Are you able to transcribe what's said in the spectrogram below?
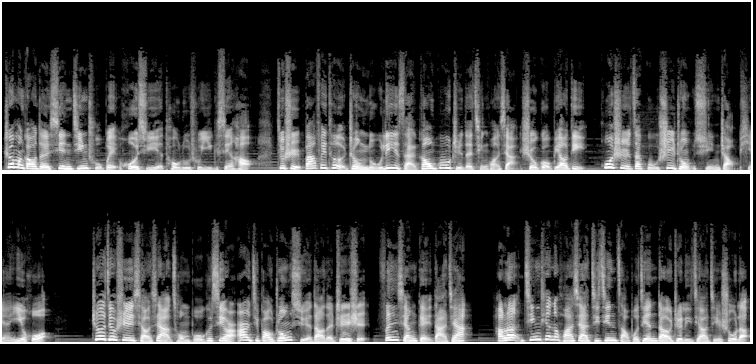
这么高的现金储备或许也透露出一个信号，就是巴菲特正努力在高估值的情况下收购标的，或是在股市中寻找便宜货。这就是小夏从伯克希尔二季报中学到的知识，分享给大家。好了，今天的华夏基金早播间到这里就要结束了，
